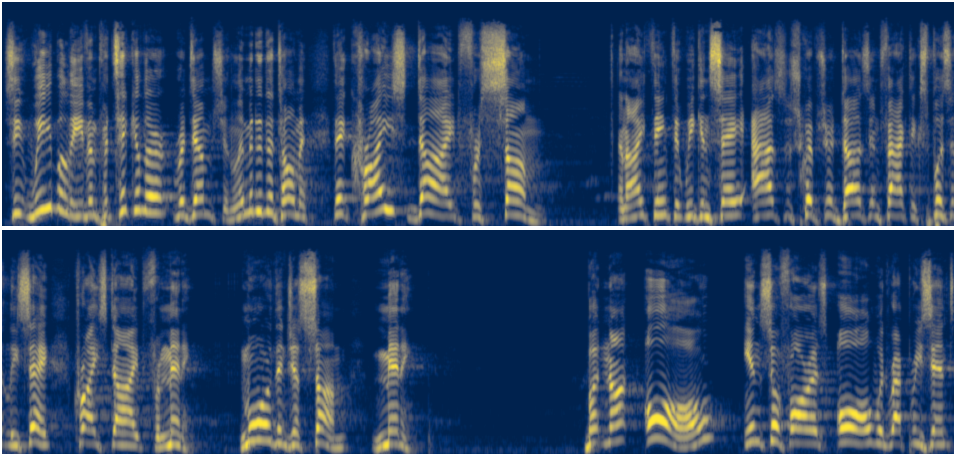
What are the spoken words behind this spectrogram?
See, we believe in particular redemption, limited atonement, that Christ died for some and I think that we can say, as the scripture does in fact explicitly say, Christ died for many. More than just some, many. But not all, insofar as all would represent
